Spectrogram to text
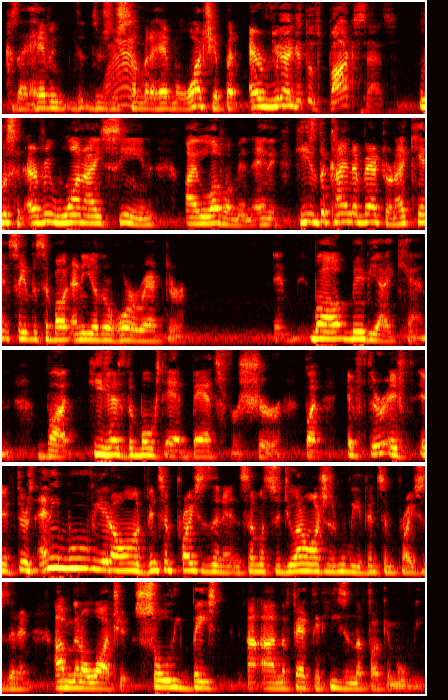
because I haven't, there's just some that I haven't watched yet, but every. You got to get those box sets. Listen, every one I seen, I love him in, and he's the kind of actor, and I can't say this about any other horror actor. It- well, maybe I can, but he has the most at bats for sure. But if there, if if there's any movie at all and Vincent Price is in it, and someone says, "Do you want to watch this movie?" Vincent Price is in it. I'm gonna watch it solely based uh, on the fact that he's in the fucking movie.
